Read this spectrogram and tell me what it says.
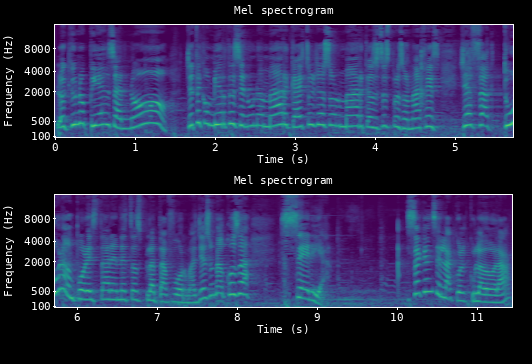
lo que uno piensa, no, ya te conviertes en una marca, estos ya son marcas, estos personajes ya facturan por estar en estas plataformas, ya es una cosa seria. Sáquense la calculadora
